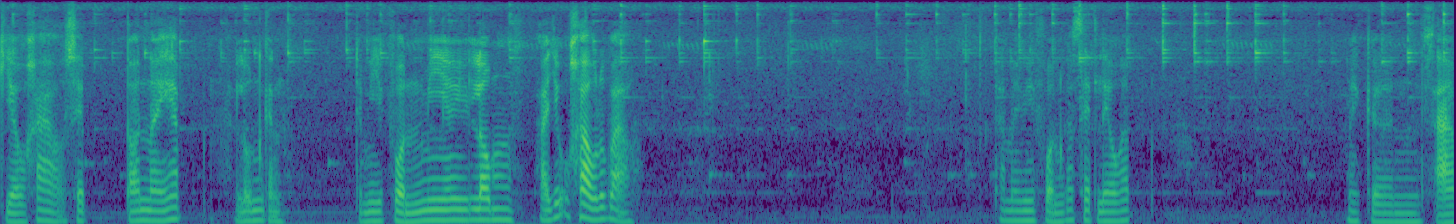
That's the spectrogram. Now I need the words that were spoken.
เกี่ยวข้าวเสร็จตอนไหนครับลุ้นกัน จะมีฝนมีลมายุเข้าหรือเปล่า ถ้าไม่มีฝนก็เสร็จเร็วครับ ไม่เกินสาม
